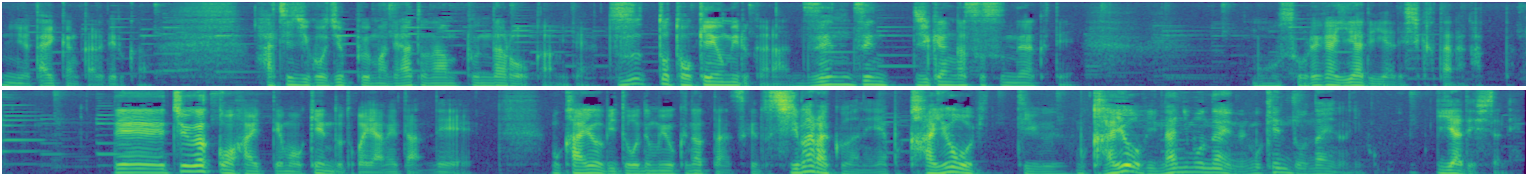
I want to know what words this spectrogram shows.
には体育館から出るから。8時50分まであと何分だろうかみたいな。ずっと時計を見るから全然時間が進んでなくて。もうそれが嫌で嫌で仕方なかった。で中学校入ってもう剣道とかやめたんでもう火曜日どうでもよくなったんですけどしばらくはねやっぱ火曜日っていうもう火曜日何もないのにもう剣道ないのに嫌でしたね。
